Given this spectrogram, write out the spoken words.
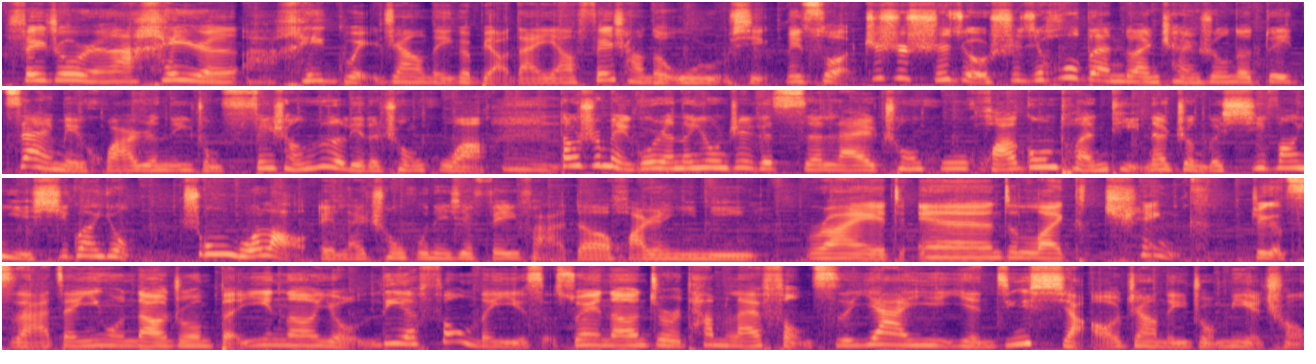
非洲人啊、黑人啊、黑鬼这样的一个表达一样，非常的侮辱性。没错，这是十九世纪后半段产生的对在美华人的一种非常恶劣的称呼啊。嗯，当时美国人呢用这个词来称呼华工团体，那整个西方也习惯用中国佬哎来称呼那些非法的华人移民。Right and like chink 这个词啊，在英文当中本意呢有裂缝的意思，所以呢就是他们来讽刺亚裔眼睛小这样的一种蔑称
